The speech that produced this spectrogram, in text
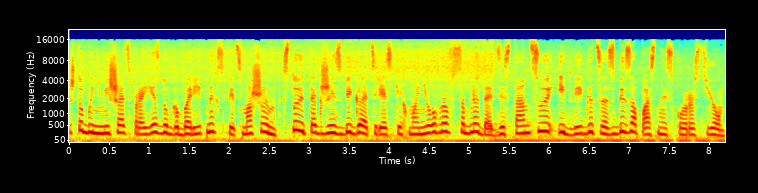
чтобы не мешать проезду габаритных спецмашин. Стоит также избегать резких маневров, соблюдать дистанцию и двигаться с безопасной скоростью.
